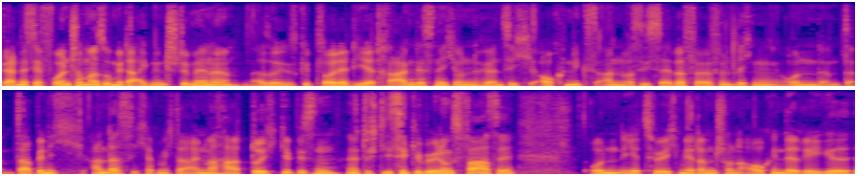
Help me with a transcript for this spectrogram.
wir hatten es ja vorhin schon mal so mit der eigenen Stimme, ne? Also es gibt Leute, die ertragen das nicht und hören sich auch nichts an, was sie selber veröffentlichen. Und ähm, da, da bin ich anders. Ich habe mich da einmal hart durchgebissen durch diese Gewöhnungsphase. Und jetzt höre ich mir dann schon auch in der Regel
